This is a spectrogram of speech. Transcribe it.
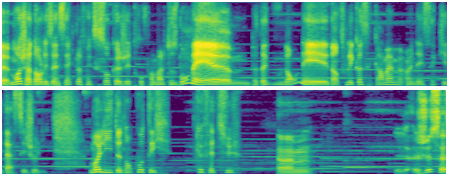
Euh, moi, j'adore les insectes, là, fait que c'est sûr que je les trouve pas mal tous beaux, mais euh, peut-être que vous non. Mais dans tous les cas, c'est quand même un insecte qui est assez joli. Molly, de ton côté, que fais-tu? Euh, juste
